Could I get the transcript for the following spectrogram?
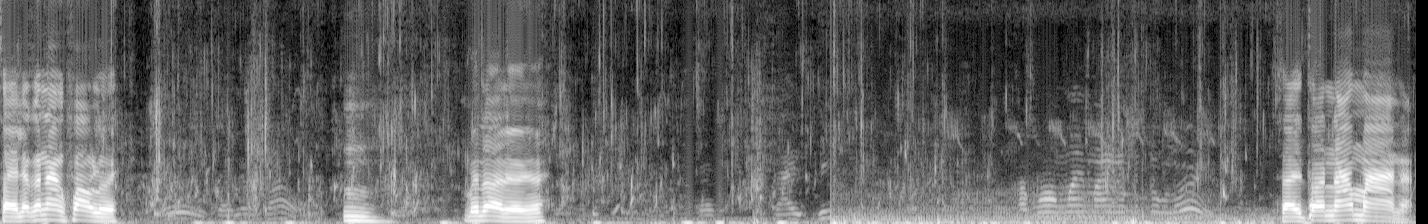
ใส่แล้วก็นั่งเฝ้าเลย อืม ไม่ได้เลยนะใส่ทิ้งถ้ามองไม่ไม่มันต้องเลยใส่ตอนน้ำมาน่ะ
